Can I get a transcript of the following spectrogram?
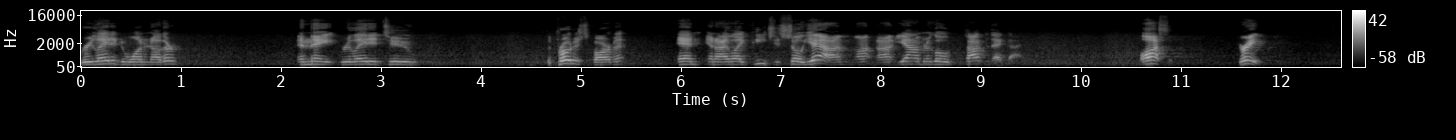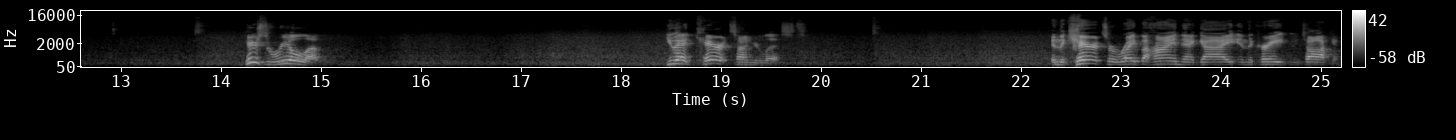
related to one another, and they related to the produce department, and, and I like peaches, so yeah, I'm, uh, yeah, I'm going to go talk to that guy. Awesome. Great. Here's the real level. You had carrots on your list. And the carrots are right behind that guy in the crate and talking.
